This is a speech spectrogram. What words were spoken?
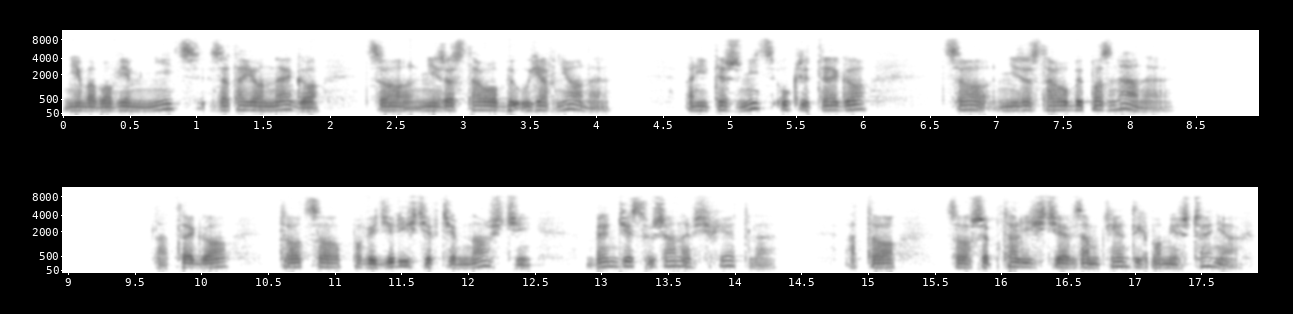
Nie ma bowiem nic zatajonego, co nie zostałoby ujawnione, ani też nic ukrytego, co nie zostałoby poznane. Dlatego to, co powiedzieliście w ciemności, będzie słyszane w świetle, a to, co szeptaliście w zamkniętych pomieszczeniach,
